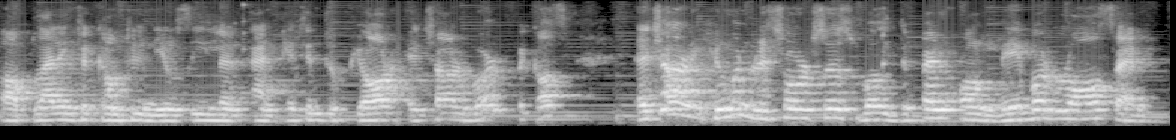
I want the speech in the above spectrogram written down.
uh, planning to come to New Zealand and get into pure HR work because HR human resources will depend on labor laws and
